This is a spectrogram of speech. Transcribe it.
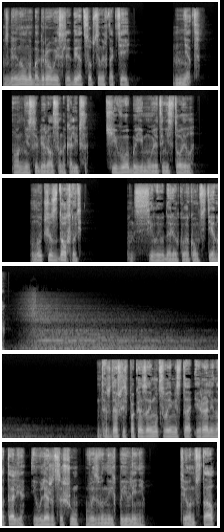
взглянул на багровые следы от собственных ногтей. Нет, он не собирался на Калипсо. Чего бы ему это ни стоило. Лучше сдохнуть. Он с силой ударил кулаком в стену. Дождавшись, пока займут свои места Ирали Наталья, и уляжется шум, вызванный их появлением, Тион встал,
